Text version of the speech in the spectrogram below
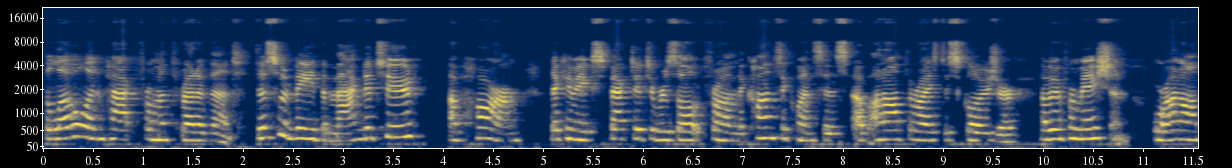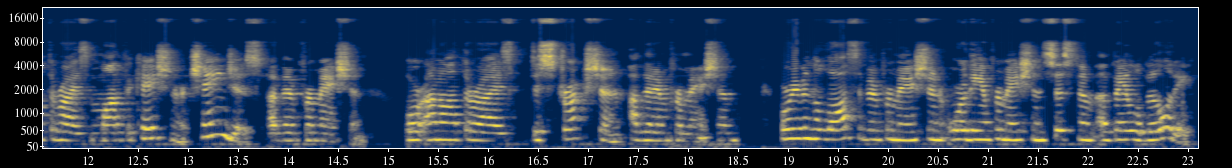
the level impact from a threat event. This would be the magnitude of harm that can be expected to result from the consequences of unauthorized disclosure of information or unauthorized modification or changes of information or unauthorized destruction of that information or even the loss of information or the information system availability.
